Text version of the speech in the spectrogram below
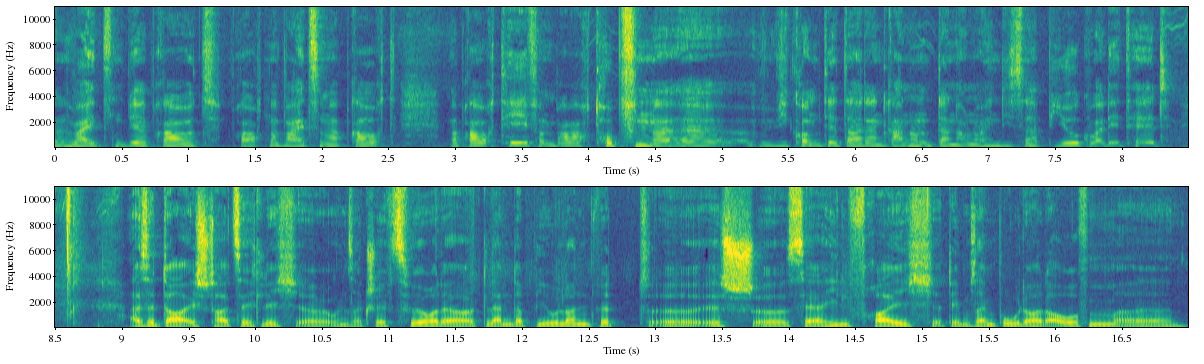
ein Weizenbier braucht, braucht man Weizen, man braucht, man braucht Hefe, man braucht Hopfen. Ne? Äh, wie kommt ihr da dann ran und dann auch noch in dieser Bio-Qualität? Also da ist tatsächlich äh, unser Geschäftsführer, der gelernter Biolandwirt, äh, ist äh, sehr hilfreich. Dem sein Bruder hat auf dem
